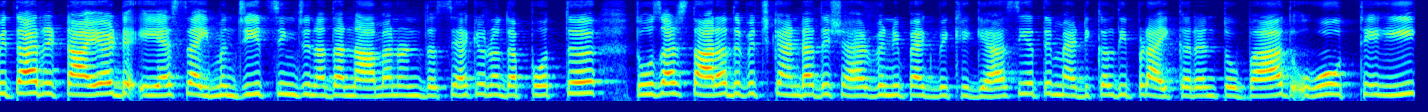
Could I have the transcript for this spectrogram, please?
ਪਿਤਾ ਰਿਟਾਇਰਡ ਏਐਸਆਈ ਮਨਜੀਤ ਸਿੰਘ ਜਿਨ੍ਹਾਂ ਦਾ ਨਾਮ ਹੈ, ਉਹਨਾਂ ਨੇ ਦੱਸਿਆ ਕਿ ਉਹਨਾਂ ਦਾ ਪੁੱਤ 2017 ਦੇ ਵਿੱਚ ਕੈਨੇਡਾ ਦੇ ਸ਼ਹਿਰ ਵਿਨੀਪੈਗ ਵਿਖੇ ਗਿਆ ਸੀ ਅਤੇ ਮੈਡੀਕਲ ਦੀ ਪੜ੍ਹਾਈ ਕਰਨ ਤੋਂ ਬਾਅਦ ਉਹ ਉੱਥੇ ਹੀ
